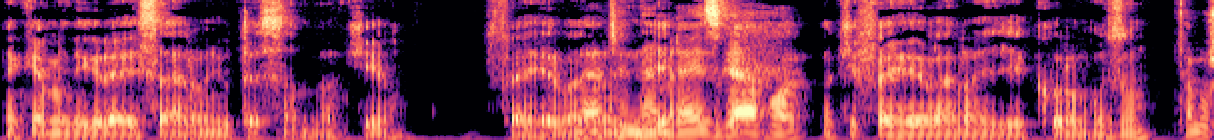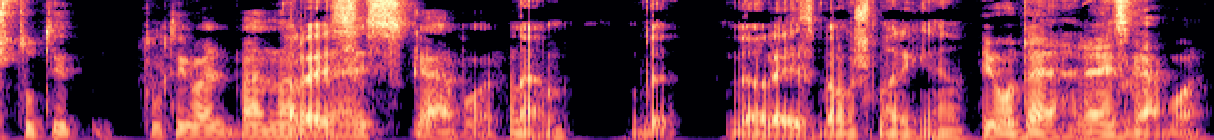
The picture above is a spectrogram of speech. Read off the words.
nekem mindig Reis Áron jut eszembe, aki a Fehérváron. Lehet, hogy nem Reis Gábor? Aki Fehérváron egy korongozó. Te most tuti, tuti vagy benne, A Reis- Reis Gábor? Nem, de a Reisben most már igen. Jó, de Reis Gábor.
